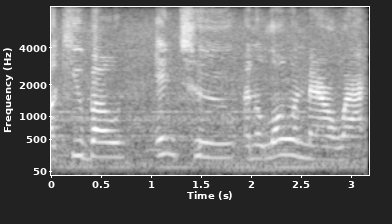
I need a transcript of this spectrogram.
a Cubone into an Alolan Marowak.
